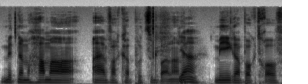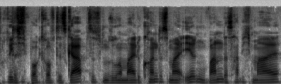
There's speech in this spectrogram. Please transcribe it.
mit einem Hammer einfach kaputt zu ballern. Ja. Mega Bock drauf, richtig Bock drauf. Das gab es sogar mal, du konntest mal irgendwann, das habe ich mal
